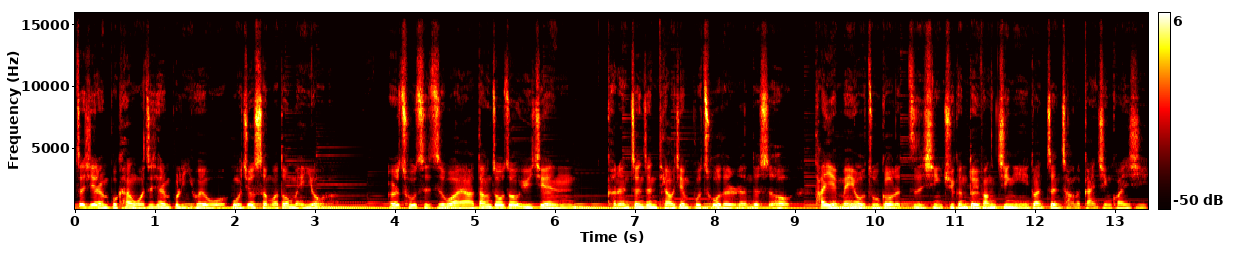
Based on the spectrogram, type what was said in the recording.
这些人不看我，这些人不理会我，我就什么都没有了。而除此之外啊，当周周遇见可能真正条件不错的人的时候，他也没有足够的自信去跟对方经营一段正常的感情关系，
